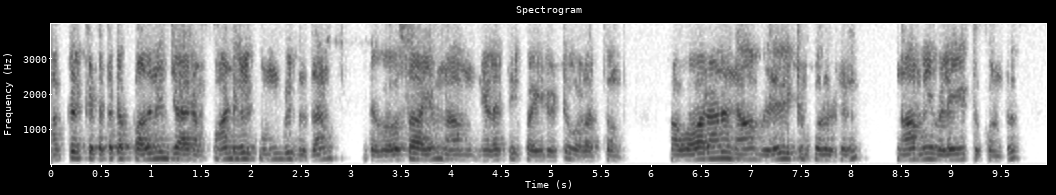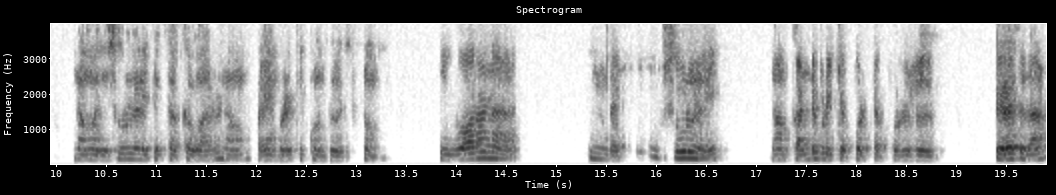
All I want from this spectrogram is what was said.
மக்கள் கிட்டத்தட்ட பதினஞ்சாயிரம் ஆண்டுகளுக்கு முன்பிருந்து தான் இந்த விவசாயம் நாம் நிலத்தில் பயிரிட்டு வளர்த்தோம். அவ்வாறான நாம் விளைவிக்கும் பொருள்கள் நாமே விளையிட்டுக் கொண்டு நமது சூழ்நிலைக்கு தக்கவாறு நாம் பயன்படுத்தி கொண்டு இருக்கிறோம் இவ்வாறான இந்த சூழ்நிலை நாம் கண்டுபிடிக்கப்பட்ட பொருள்கள் பிறகுதான்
